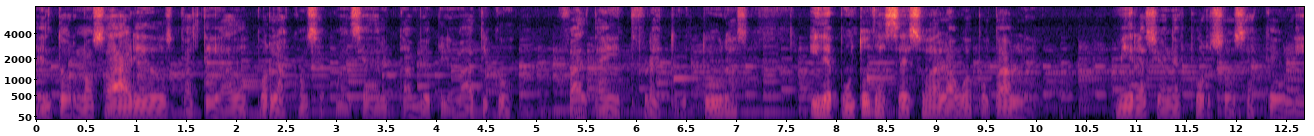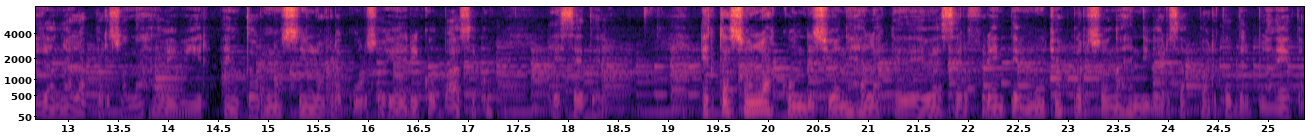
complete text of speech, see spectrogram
entornos áridos, castigados por las consecuencias del cambio climático, falta de infraestructuras y de puntos de acceso al agua potable, migraciones forzosas que obligan a las personas a vivir en entornos sin los recursos hídricos básicos, etc. Estas son las condiciones a las que debe hacer frente muchas personas en diversas partes del planeta,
